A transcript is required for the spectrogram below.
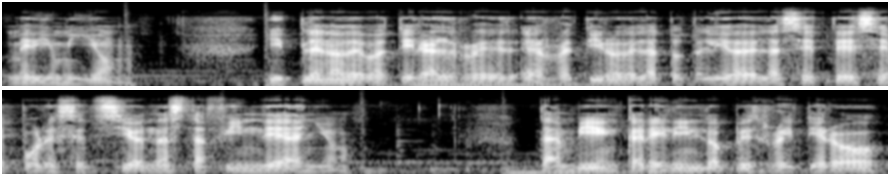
Medio millón. Y Pleno debatirá el, retiro de la totalidad de la CTS por excepción hasta fin de año. También Carolín López reiteró,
